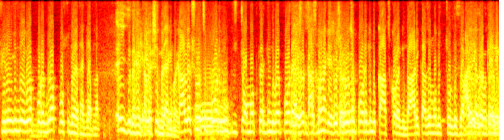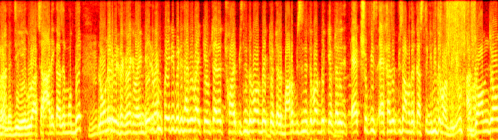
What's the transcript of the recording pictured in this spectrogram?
ফিল্মে কিন্তু এগুলো প্রোডাক্টগুলো প্রস্তুত হয়ে থাকে আপনার। এই যে দেখেন কালেকশন দেখেন কালেকশন হচ্ছে। পরে কিন্তু চমৎকার কিন্তু ভাই কাজ করা। নাকি? এগুলো হচ্ছে কিন্তু কাজ করা কিন্তু আরি কাজের মধ্যে চলতেছে আপনার কাজের এগুলো মধ্যে মধ্যে। জি এগুলো আছে আরি কাজের মধ্যে। লোনের পেটি থাকবে নাকি ভাই? এরকম পেটি পেটি থাকবে ভাই কেউ চাইলে ছয় পিস নিতে পারবে কেউ চাইলে বারো পিস নিতে পারবে কেউ চাইলে একশো পিস এক হাজার পিস আমাদের কাছ থেকে নিতে পারবে। জমজম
